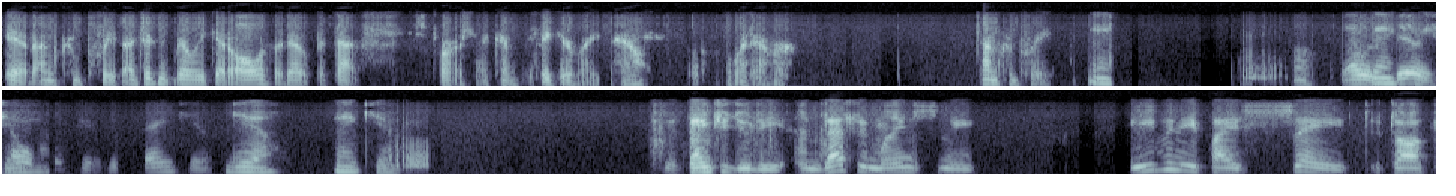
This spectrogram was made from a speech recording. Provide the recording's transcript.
it. I'm complete. I didn't really get all of it out, but that's as far as I can figure right now. Whatever. I'm complete. Mm. Oh, that was Thank very you, helpful, Judy. Thank you. Yeah. Thank you. Thank you, Judy. And that reminds me, even if I say to talk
